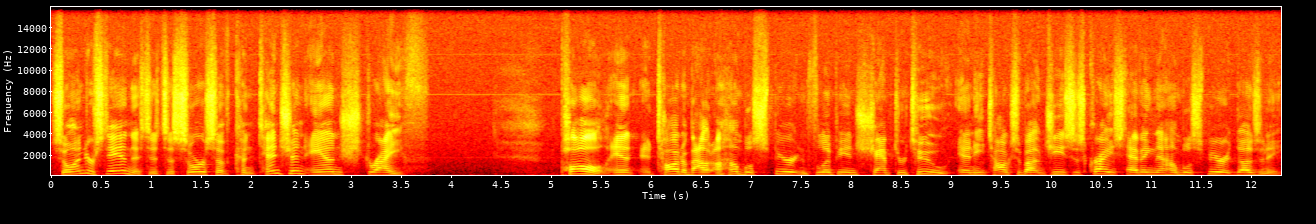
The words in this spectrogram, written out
So understand this it's a source of contention and strife. Paul taught about a humble spirit in Philippians chapter 2, and he talks about Jesus Christ having the humble spirit, doesn't he?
